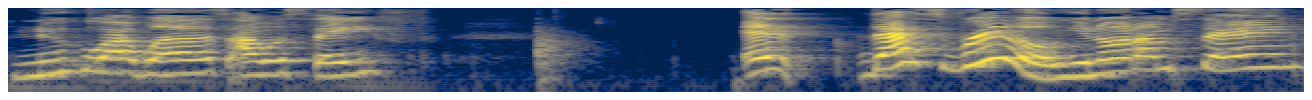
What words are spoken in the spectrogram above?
knew who I was. I was safe. And that's real. You know what I'm saying?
